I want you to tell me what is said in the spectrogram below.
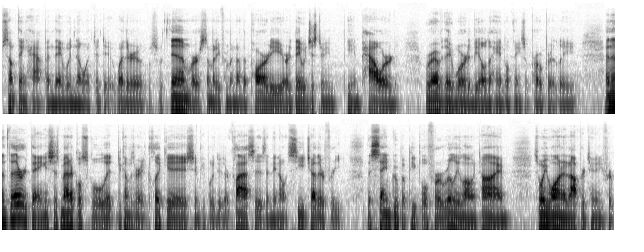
something happened, they would know what to do, whether it was with them or somebody from another party, or they would just be, empowered wherever they were to be able to handle things appropriately. And then the third thing, it's just medical school. It becomes very cliquish, and people do their classes, and they don't see each other for the same group of people for a really long time. So we wanted an opportunity for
